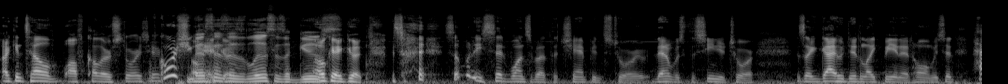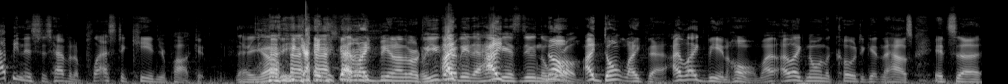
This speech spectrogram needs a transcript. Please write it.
I can tell off color stories here. Of course you This Okay, is good. as loose as a goose. Okay, good. Somebody said once about the Champions Tour, then it was the Senior Tour. It's like a guy who didn't like being at home. He said, "Happiness is having a plastic key in your pocket." There you go. you gotta, like being on the road. Well, you gotta I- be the I- happiest dude in the no, world. I don't like that. I like being home. I, I like knowing the code to get in the house. It's uh,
